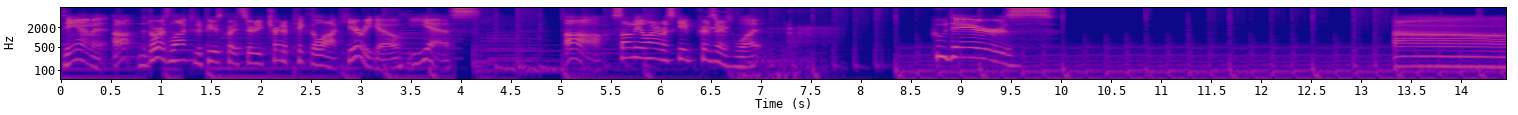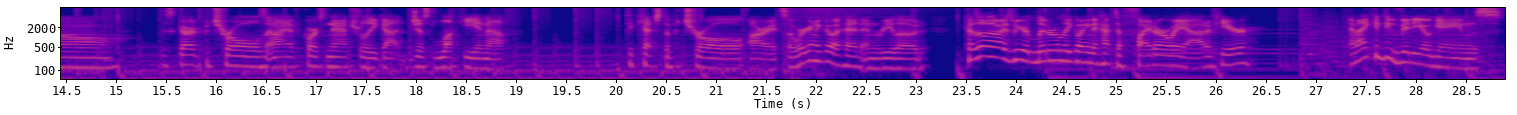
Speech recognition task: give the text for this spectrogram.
Damn it. Ah, the door is locked. It appears quite sturdy. Try to pick the lock. Here we go. Yes. Ah, sound the alarm. Escape prisoners. What? Who dares? Oh. This guard patrols, and I, of course, naturally got just lucky enough to catch the patrol. All right, so we're going to go ahead and reload. Because otherwise we are literally going to have to fight our way out of here. And I can do video games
